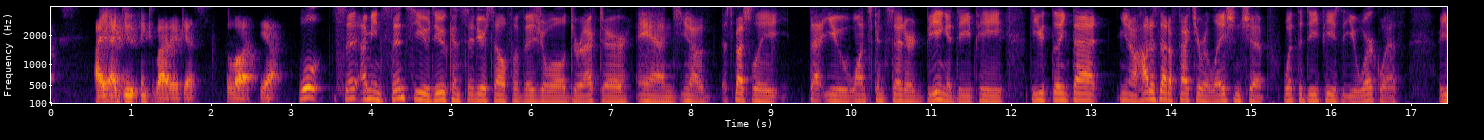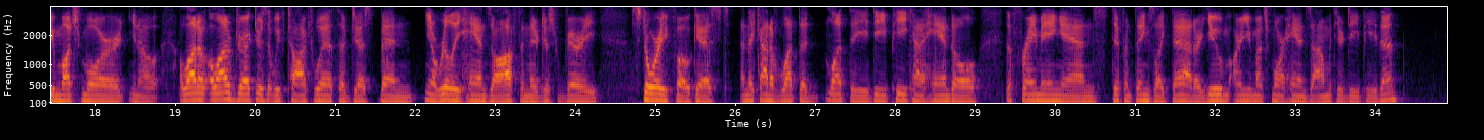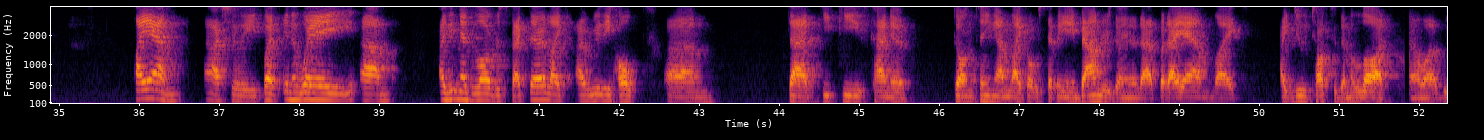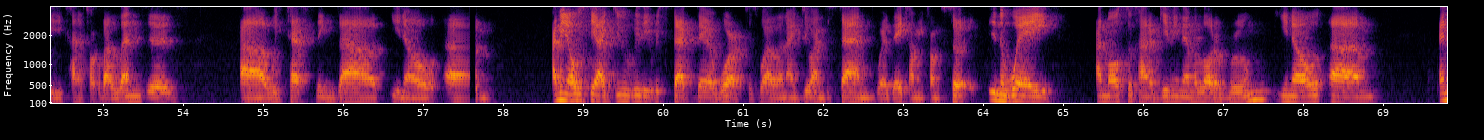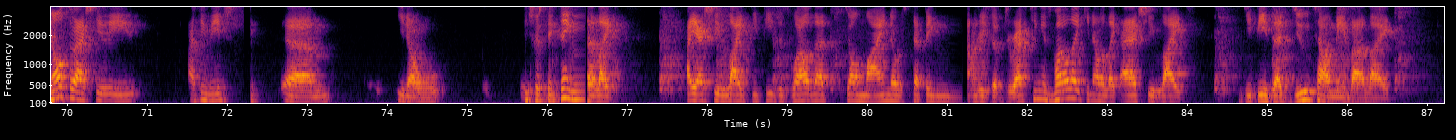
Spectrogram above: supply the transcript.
I, I do think about it, I guess, a lot. Yeah. Well, I mean, since you do consider yourself a visual director, and you know, especially that you once considered being a DP, do you think that you know how does that affect your relationship with the DPs that you work with? Are you much more, you know, a lot of a lot of directors that we've talked with have just been, you know, really hands off, and they're just very story focused, and they kind of let the let the DP kind of handle the framing and different things like that. Are you are you much more hands on with your DP then? I am actually, but in a way, um, I think there's a lot of respect there. Like, I really hope um, that DPs kind of don't think I'm like overstepping any boundaries or any of that. But I am like, I do talk to them a lot. You know, uh, we kind of talk about lenses. Uh, we test things out. You know, um, I mean, obviously, I do really respect their work as well, and I do understand where they're coming from. So, in a way, I'm also kind of giving them a lot of room, you know. Um, and also, actually, I think the interesting, um, you know, interesting thing that like I actually like DPs as well that don't mind overstepping boundaries of directing as well. Like you know, like I actually like DPs that do tell me about like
